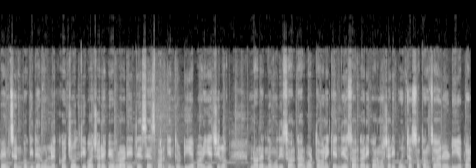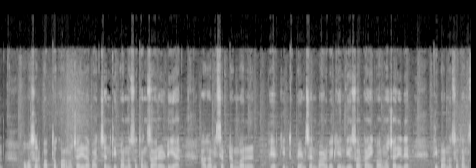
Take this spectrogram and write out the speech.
পেনশনভোগীদের। উল্লেখ্য, চলতি বছরে ফেব্রুয়ারিতে শেষবার কিন্তু ডিএ বাড়িয়েছিল নরেন্দ্র মোদী সরকার। বর্তমানে কেন্দ্রীয় সরকারি কর্মচারী পঞ্চাশ শতাংশ হারে ডিএ পান। অবসরপ্রাপ্ত কর্মচারীরা পাচ্ছেন তিপ্পান্ন শতাংশ হারে ডিআর আগামী সেপ্টেম্বরে ফের কিন্তু পেনশন বাড়বে। কেন্দ্রীয় সরকারি কর্মচারীদের তিপান্ন শতাংশ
